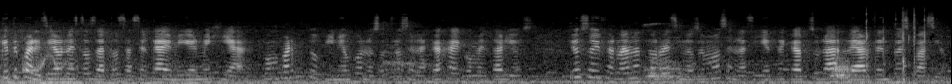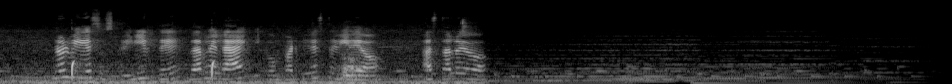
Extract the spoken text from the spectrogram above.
¿Qué te parecieron estos datos acerca de Miguel Mejía? Comparte tu opinión con nosotros en la caja de comentarios. Yo soy Fernanda Torres y nos vemos en la siguiente cápsula de Arte en tu Espacio. No olvides suscribirte, darle like y compartir este video. Hasta luego.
